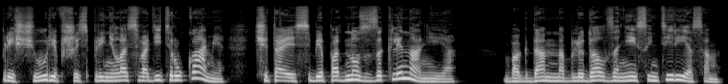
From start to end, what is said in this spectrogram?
Прищурившись, принялась водить руками, читая себе под нос заклинания. Богдан наблюдал за ней с интересом.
